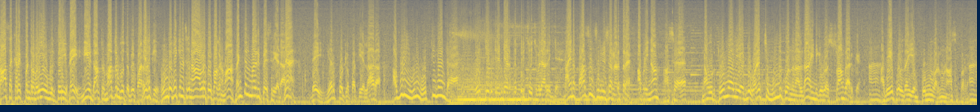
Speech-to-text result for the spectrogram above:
காசை கரெக்ட் பண்ற வழியே உங்களுக்கு தெரியும். டேய் நீ டாக்டர் மாத்திருபூத்த போய் பாரு. எதுக்கு? உங்க வீக்னஸ்க்கு நான் அவரை போய் பார்க்கணுமா? மென்டல் மாதிரி பேசுறியாடா? டேய் ஏர்போர்ட்ல பாத்தியா லாரா? அவளும் இவளும் ஒத்திதான்டா. ஒருத்தி எதுக்கு ரெண்டு இடத்துல பிரிச்சு வச்சு விளையாடுறீங்க? நான் என்ன பார்சல் சர்வீஸா நடத்துறேன்? அப்படின்னா ஆசை நான் ஒரு தொழிலாளியா இருந்து உழைச்சு முன்னுக்கு வந்தனால தான் இன்னைக்கு இவ்வளவு ஸ்ட்ராங்கா இருக்கேன். அதே போல தான் என் பொண்ணு வரணும்னு ஆசைப்படுறேன்.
